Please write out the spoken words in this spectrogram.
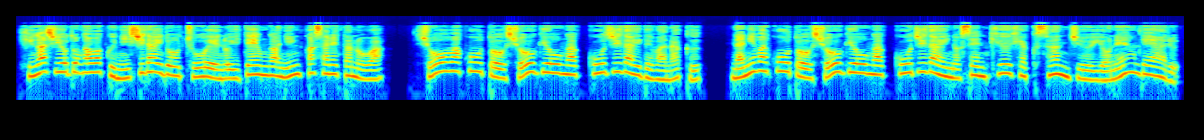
東淀川区西大道町への移転が認可されたのは、昭和高等商業学校時代ではなく、何和高等商業学校時代の1934年である。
